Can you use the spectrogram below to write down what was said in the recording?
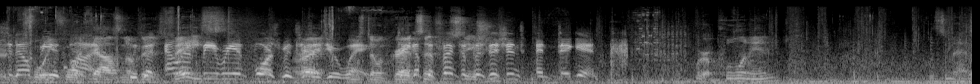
Personnel be advised. We've got his LMB face. reinforcements All right, headed your way. almost done with Grand Take up defensive Station. positions and dig in. We're pulling in with some ass.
